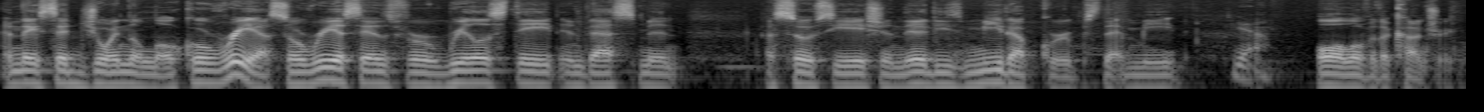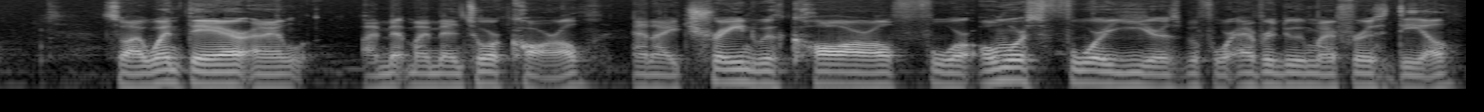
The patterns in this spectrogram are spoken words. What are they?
and they said join the local RIA. So RIA stands for Real Estate Investment Association. They're these meetup groups that meet Yeah. all over the country. So I went there and I, I met my mentor, Carl, and I trained with Carl for almost four years before ever doing my first deal.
